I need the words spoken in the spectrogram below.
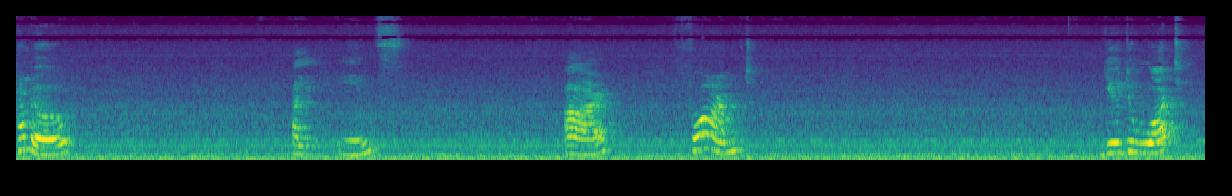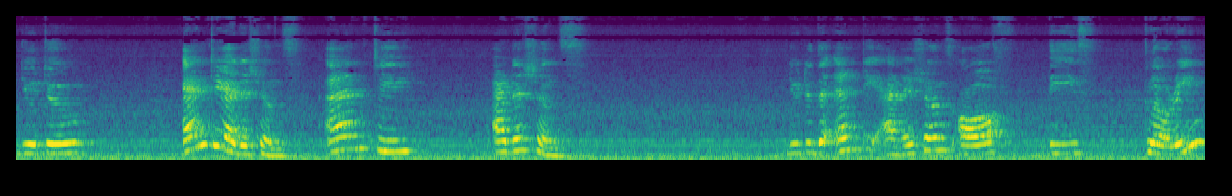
hello alkenes are formed due to what? Due to anti-additions. Anti-additions. Due to the anti-additions of these chlorine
